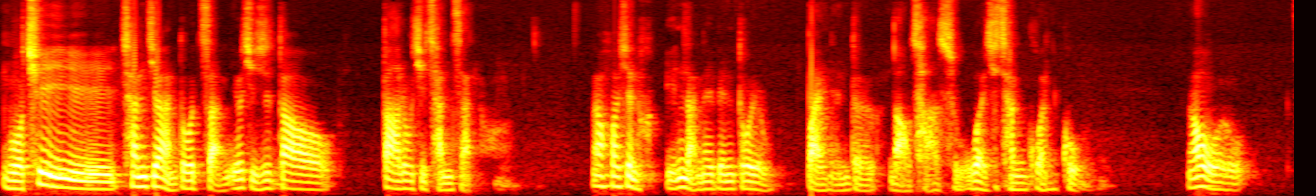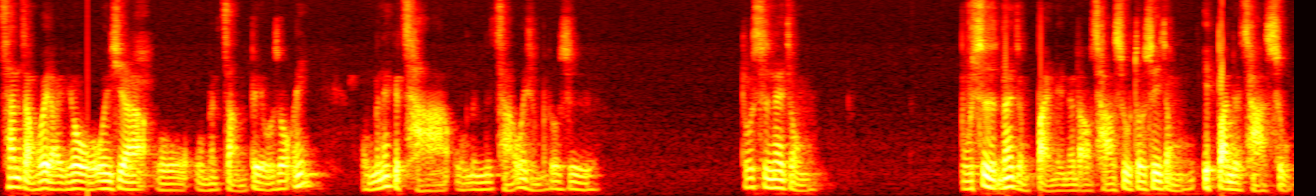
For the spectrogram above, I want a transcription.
我去参加很多展，尤其是到大陆去参展哦，那发现云南那边都有百年的老茶树，我也去参观过。然后我参展回来以后，我问一下我我们长辈，我说：“哎，我们那个茶，我们的茶为什么都是都是那种不是那种百年的老茶树，都是一种一般的茶树？”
